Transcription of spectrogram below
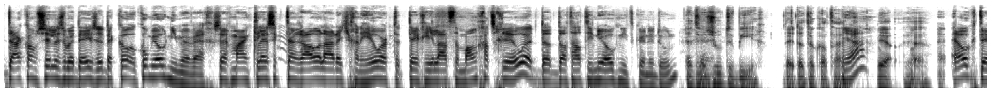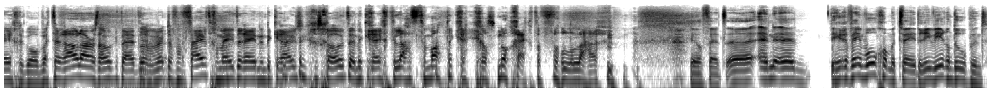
Daar kwam Sillissen bij deze, daar ko- kom je ook niet meer weg. Zeg maar een classic ten Rauwelaar dat je gewoon heel hard tegen je laatste man gaat schreeuwen. Dat, dat had hij nu ook niet kunnen doen. Het een zoete bier. Deed dat ook altijd. Ja? Ja, ja. Elke tegengoal. Bij Terraula was het ook altijd. Dan werd er van 50 meter heen in de kruising geschoten. En dan kreeg de laatste man dan kreeg alsnog echt een volle laag. Heel vet. Eh, en eh Heerenveen won gewoon met 2-3. Weer een doelpunt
